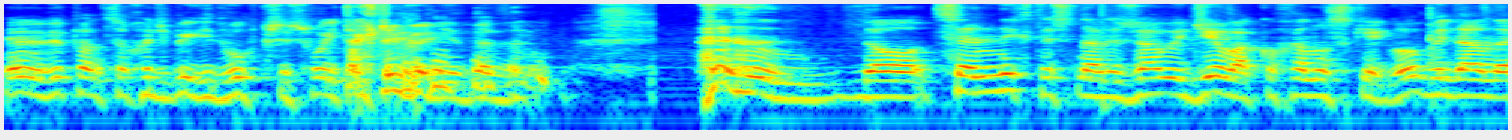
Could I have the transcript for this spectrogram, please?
Ja mówię, wie pan co, choćby ich dwóch przyszło i tak tego nie wezmą. Do cennych też należały dzieła Kochanowskiego, wydane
